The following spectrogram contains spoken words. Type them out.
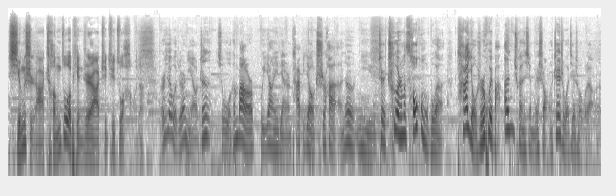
行驶啊、乘坐品质啊去去做好呢？而且我觉得你要真，就我跟巴老师不一样一点是，他比较痴汉，就是你这车什么操控我不管，他有时候会把安全性给省了，这是我接受不了的。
